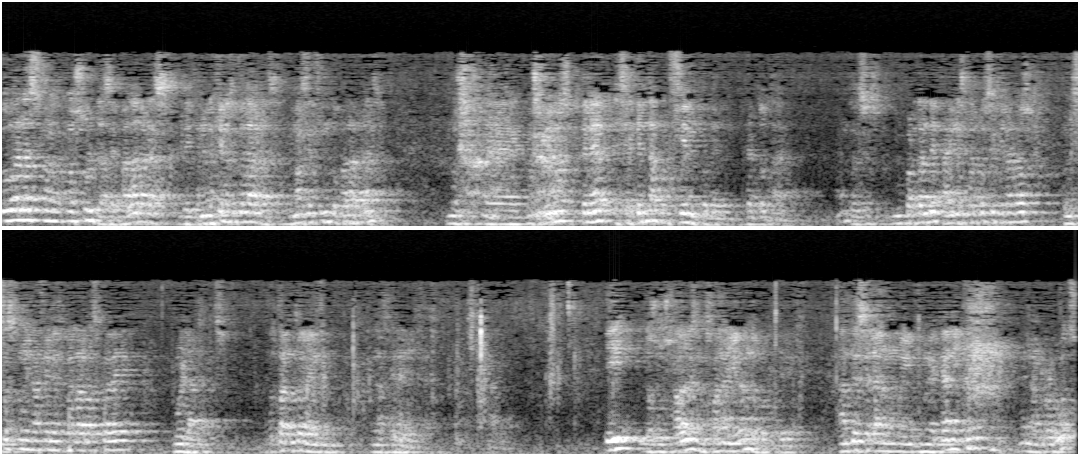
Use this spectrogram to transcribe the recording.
todas las con- consultas de palabras, de combinaciones de palabras, de más de cinco palabras, nos, eh, conseguimos tener el 70% del, del total. Entonces es importante también estar posicionados con esas combinaciones de palabras clave muy largas, no tanto en, en las genéricas. Y los buscadores nos van ayudando porque antes eran muy, muy mecánicos, eran robots,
